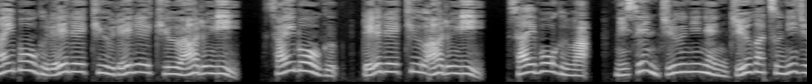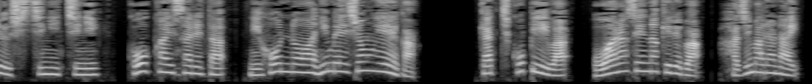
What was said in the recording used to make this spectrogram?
サイボーグ 009-009RE、サイボーグ 009RE、サイボーグは2012年10月27日に公開された日本のアニメーション映画。キャッチコピーは終わらせなければ始まらない。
